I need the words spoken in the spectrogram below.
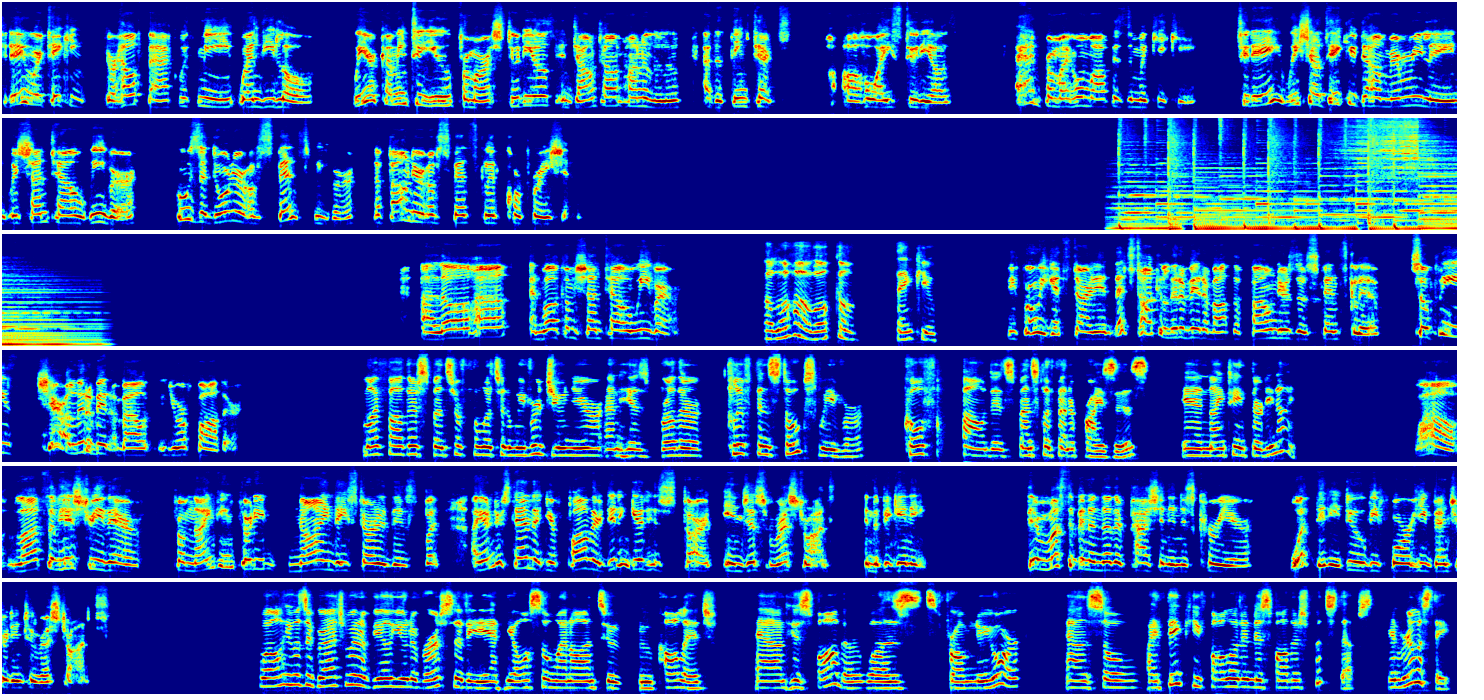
Today we're taking your health back with me, Wendy Loh. We are coming to you from our studios in downtown Honolulu at the Think Tech uh, Hawaii studios and from my home office in Makiki. Today we shall take you down memory lane with Chantal Weaver, who's the daughter of Spence Weaver, the founder of Spencecliff Corporation. Aloha and welcome, Chantal Weaver. Aloha, welcome. Thank you. Before we get started, let's talk a little bit about the founders of Spence So please share a little bit about your father. My father, Spencer Fullerton Weaver Jr., and his brother, Clifton Stokes Weaver, co founded Spencecliff Enterprises in 1939. Wow, lots of history there from 1939 they started this but i understand that your father didn't get his start in just restaurants in the beginning. There must have been another passion in his career. What did he do before he ventured into restaurants? Well he was a graduate of yale university and he also went on to college. And his father was from new york and so i think he followed in his father's footsteps in real estate.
